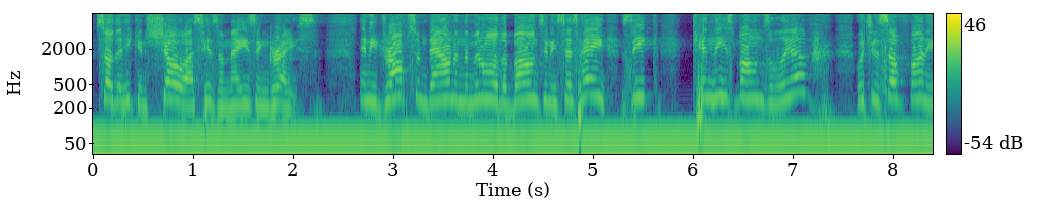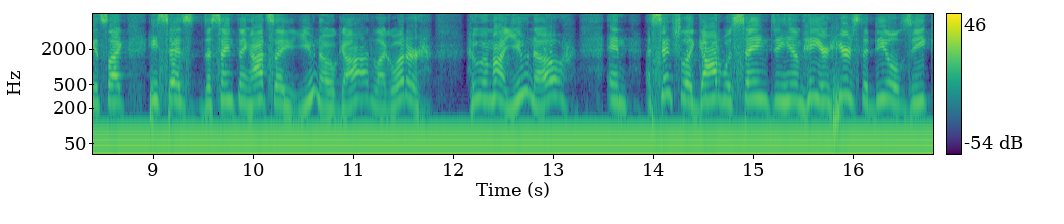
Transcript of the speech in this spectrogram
so that He can show us His amazing grace. And He drops them down in the middle of the bones and He says, Hey, Zeke, can these bones live? Which is so funny. It's like He says the same thing I'd say, You know, God. Like, what are, who am I? You know. And essentially, God was saying to him, Here, here's the deal, Zeke.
